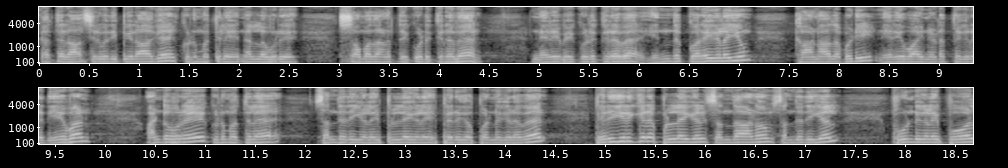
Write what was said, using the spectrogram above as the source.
கத்தர் ஆசிர்வதிப்பீராக. குடும்பத்திலே நல்ல ஒரு சமாதானத்தை கொடுக்கிறவர் நிறைவை கொடுக்கிறவர். எந்த குறைகளையும் காணாதபடி நிறைவாய் நடத்துகிற தேவன். ஆண்டவரே குடும்பத்தில் சந்ததிகளை பிள்ளைகளை பெருக பண்ணுகிறவர். பெருகியிருக்கிற பிள்ளைகள் சந்தானம் சந்ததிகள் பூண்டுகளைப் போல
